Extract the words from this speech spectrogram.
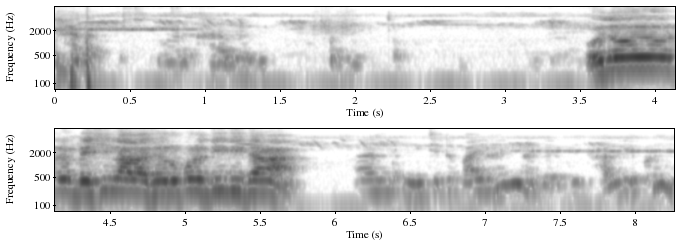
সাদা তোমার খারাপ লাগবে ওই তো ওই- ওটা বেশি লাল আছে ওর উপরে দিয়ে দিই দাঁড়া। আর নিচেটা পাই হয়নি না যেটা তুই ঢাললি এক্ষুনি?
